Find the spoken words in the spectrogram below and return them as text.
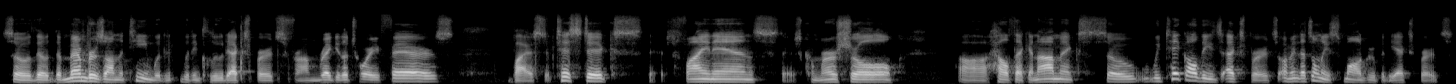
So the, the members on the team would, would include experts from regulatory affairs, biostatistics, there's finance, there's commercial, uh, health economics. So we take all these experts, I mean, that's only a small group of the experts,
